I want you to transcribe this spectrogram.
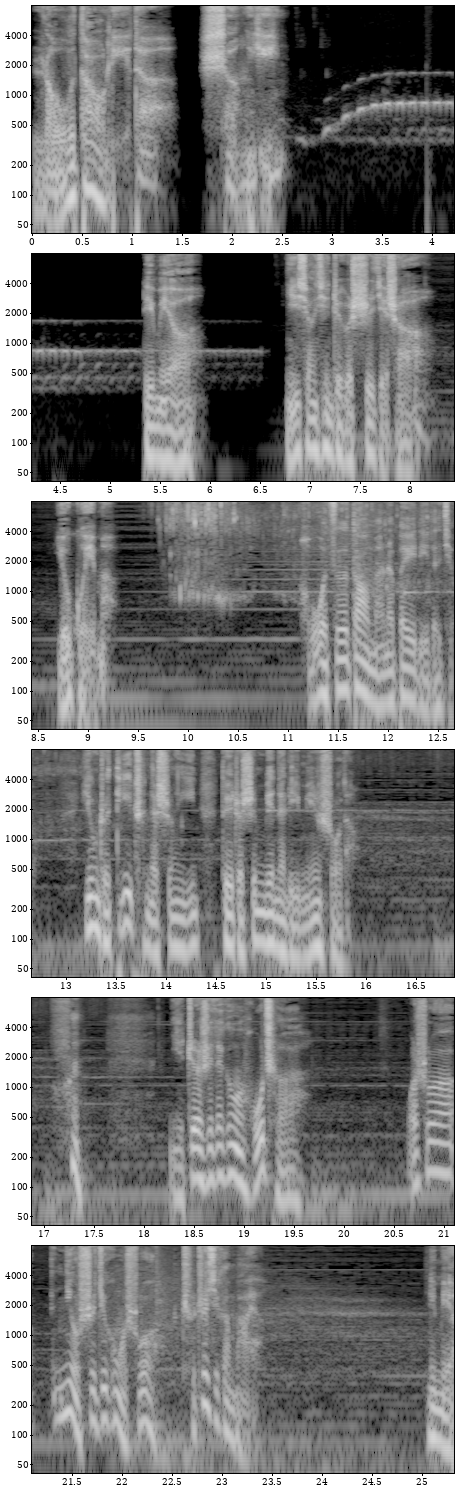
《楼道里的声音》。李明，你相信这个世界上有鬼吗？胡子倒满了杯里的酒。用着低沉的声音对着身边的李明说道：“哼，你这是在跟我胡扯？我说你有事就跟我说，扯这些干嘛呀？”李明，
